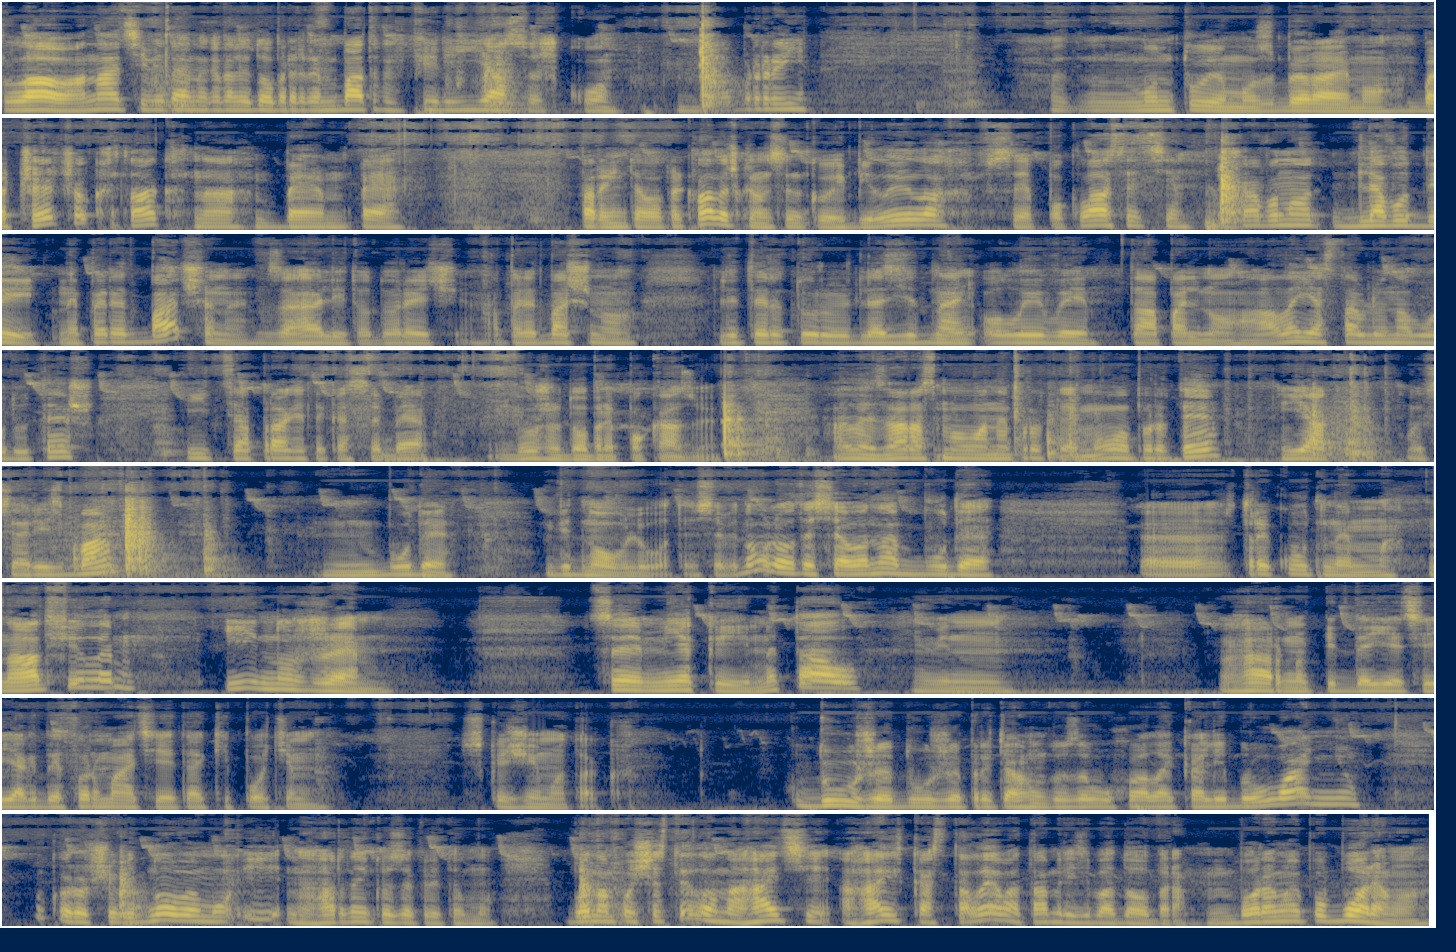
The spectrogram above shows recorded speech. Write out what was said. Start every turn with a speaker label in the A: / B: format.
A: Слава нації! Вітаю на каналі Добрий Рембат. В ефірі я Сашко Добрий. Монтуємо, збираємо бачечок так, на БМП. Паранітова прикладочка на цинкових білилах, все по класиці. Хоча воно для води не передбачене взагалі-то, до речі, а передбачено літературою для з'єднань оливи та пального. Але я ставлю на воду теж, і ця практика себе дуже добре показує. Але зараз мова не про те. Мова про те, як оця різьба буде відновлюватися. Відновлюватися вона буде е, трикутним надфілем і ножем. Це м'який метал, він гарно піддається як деформації, так і потім, скажімо так, дуже-дуже притягнуто за вухо, але калібруванню. Ну, коротше, відновимо і гарненько закритому. Бо нам пощастило на гайці, гайка сталева, там різьба добра. Боремо поборемо.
